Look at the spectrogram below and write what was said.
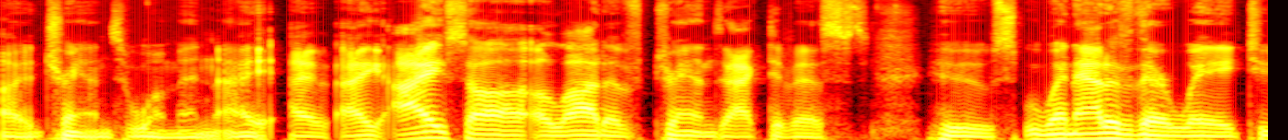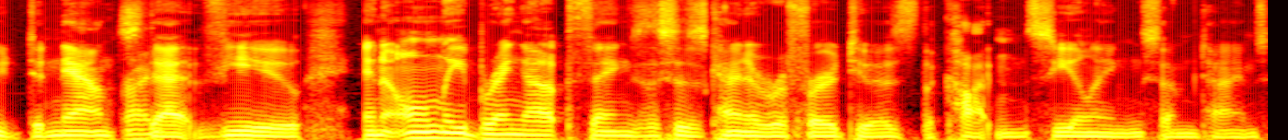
a trans woman. I, I, I, saw a lot of trans activists who went out of their way to denounce Right. that view and only bring up things. This is kind of referred to as the cotton ceiling sometimes.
